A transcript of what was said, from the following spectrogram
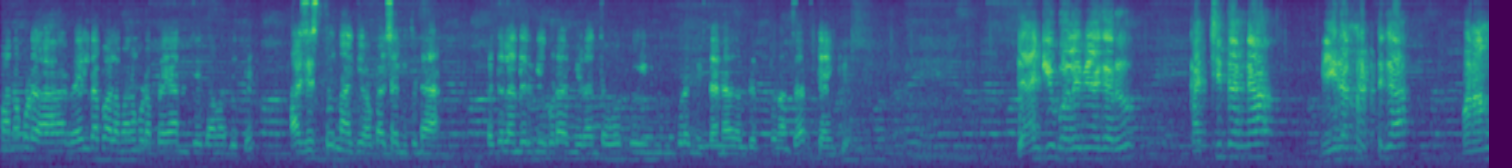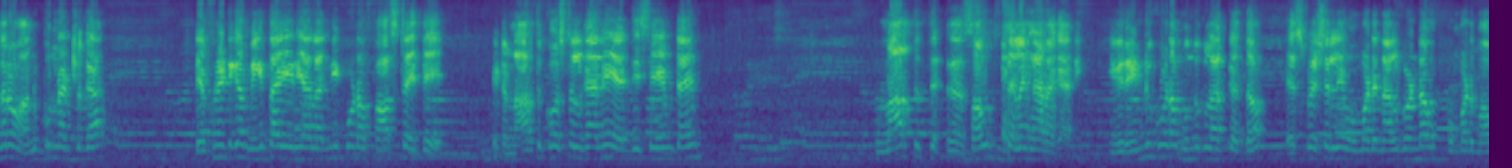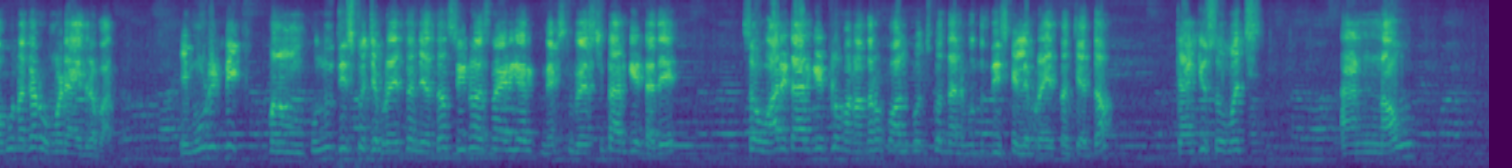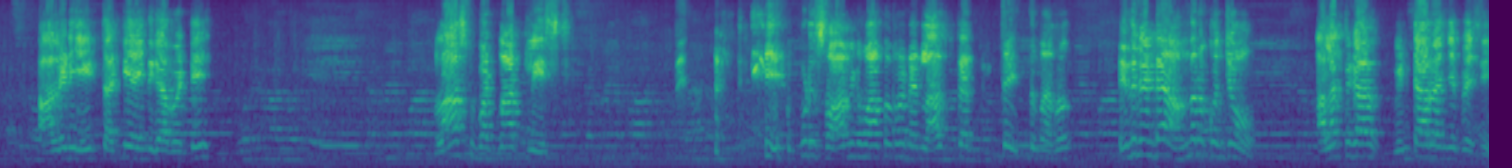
మనం కూడా రైలు డబ్బాలో మనం కూడా ప్రయాణం చేద్దామని చెప్పి ఆశిస్తూ నాకు అవకాశం అవకాశాన్ని ఇచ్చిన పెద్దలందరికీ కూడా మీరంతా ఓటు కూడా మీకు ధన్యవాదాలు తెలుపుతున్నాను sir. Thank you thank you Balemiya గారు. ఖచ్చితంగా మీరన్నట్టుగా మనందరం అనుకున్నట్లుగా డెఫినెట్గా మిగతా ఏరియాలన్నీ కూడా ఫాస్ట్ అయితే ఇటు నార్త్ కోస్టల్ కానీ at the same time north south Telangana కానీ ఇవి రెండు కూడా ముందుకు లాక్కేద్దాం. ఎస్పెషల్లీ ఉమ్మడి నల్గొండ ఉమ్మడి మహబూబ్ నగర్ ఉమ్మడి హైదరాబాద్. ఈ మూడింటిని మనం ముందుకు తీసుకొచ్చే ప్రయత్నం చేద్దాం. శ్రీనివాస్ నాయుడు గారికి నెక్స్ట్ బెస్ట్ టార్గెట్ అదే. సో వారి టార్గెట్లో మనందరం పాలు పంచుకొని దాన్ని ముందుకు తీసుకెళ్ళే ప్రయత్నం చేద్దాం. Thank you so much and now already eight thirty అయింది కాబట్టి లాస్ట్ బట్ నాట్ లీస్ట్ ఎప్పుడు స్వామికి మాత్రం నేను లాస్ట్ ఇస్తున్నాను. ఎందుకంటే అందరూ కొంచెం అలర్ట్గా వింటారు అని చెప్పేసి.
